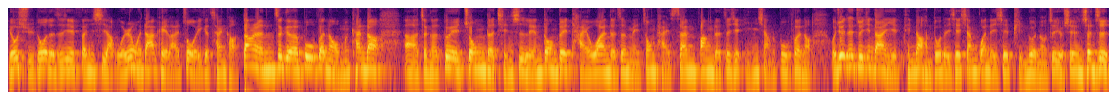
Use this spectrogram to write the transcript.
有许多的这些分析啊，我认为大家可以来作为一个参考。当然，这个部分呢，我们看到啊，整个对中的情势联动，对台湾的这美中台三方的这些影响的部分哦，我觉得在最近大家也听到很多的一些相关的一些评论。哦，这有些人甚至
